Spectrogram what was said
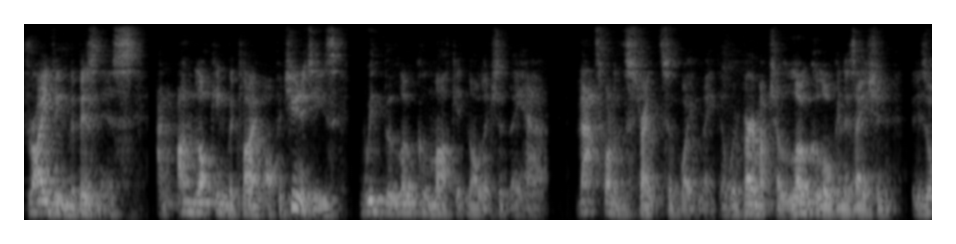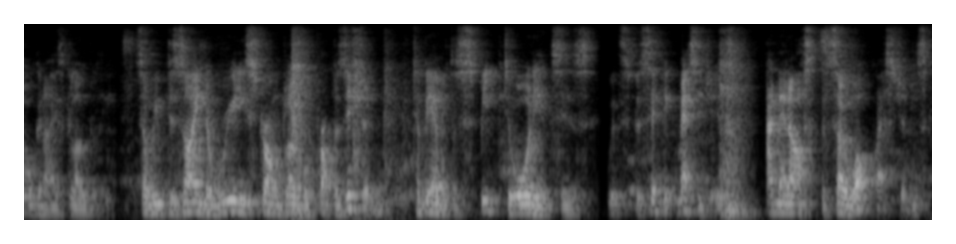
driving the business and unlocking the client opportunities with the local market knowledge that they have. That's one of the strengths of Wavemaker. We're very much a local organization that is organized globally. So we've designed a really strong global proposition to be able to speak to audiences with specific messages and then ask the so what questions,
